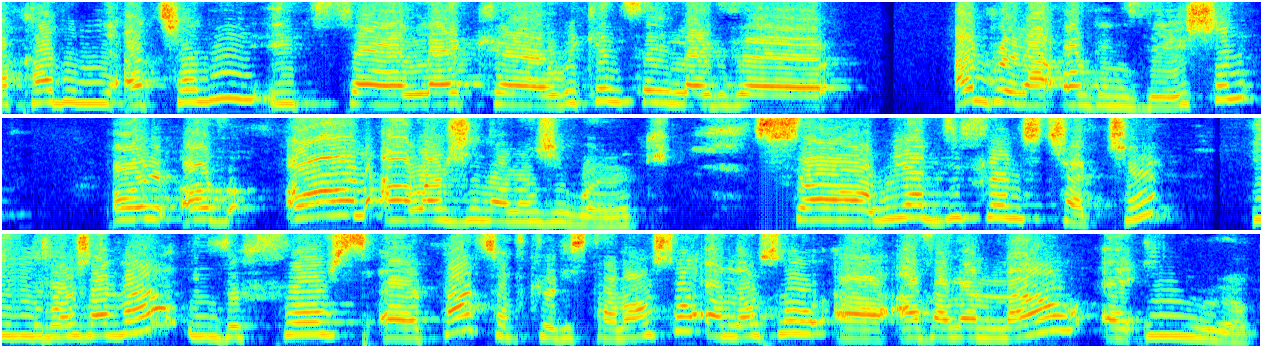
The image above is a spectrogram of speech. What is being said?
Academy actually it's uh, like uh, we can say like the umbrella organization all of all our jineology work. So we have different structure in Rojava, in the first uh, parts of Kurdistan also, and also uh, as I am now uh, in Europe.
